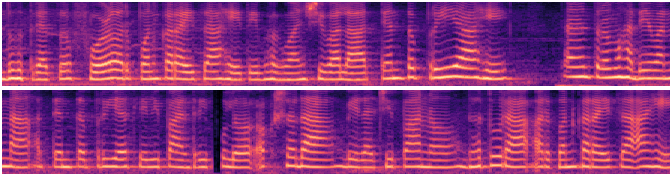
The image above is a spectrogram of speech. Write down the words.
धोत्र्याचं फळ अर्पण करायचं आहे ते भगवान शिवाला अत्यंत प्रिय आहे. त्यानंतर महादेवांना अत्यंत प्रिय असलेली पांढरी फुलं अक्षदा बेलाची पानं धतुरा अर्पण करायचा आहे.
